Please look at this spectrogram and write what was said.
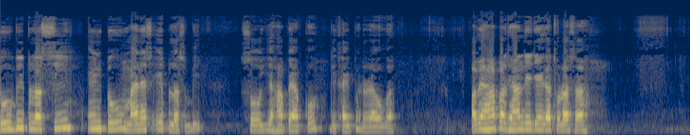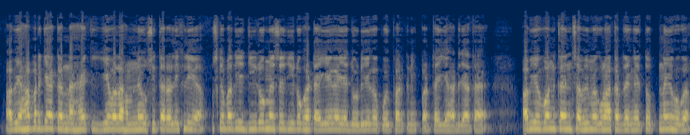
two B plus C in two minus A plus B. So यहाँ पे आपको दिखाई पड़ रहा होगा। अब यहाँ पर ध्यान दीजिएगा थोड़ा सा। अब यहाँ पर क्या करना है कि ये वाला हमने उसी तरह लिख लिया। उसके बाद ये ज़ीरो में से ज़ीरो घटाइएगा या जोड़िएगा, कोई फ़र्क नहीं पड़ता, ये हट जाता है। अब ये वन का इन सभी में गुणा कर देंगे तो उतना ही होगा।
